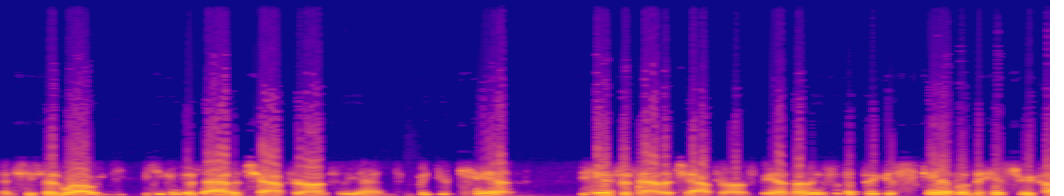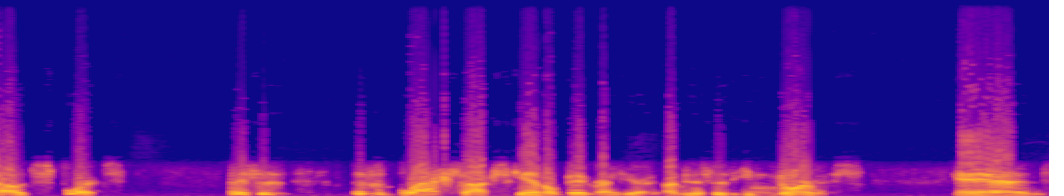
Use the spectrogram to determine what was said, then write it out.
and she said, well, you can just add a chapter onto the end, but you can't. You can't just add a chapter onto the end. I mean, this is the biggest scandal in the history of college sports. And this is this is Black Sox scandal big right here. I mean, this is enormous, and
